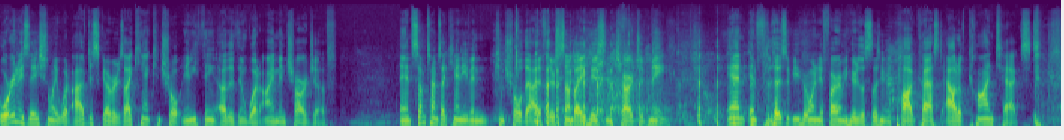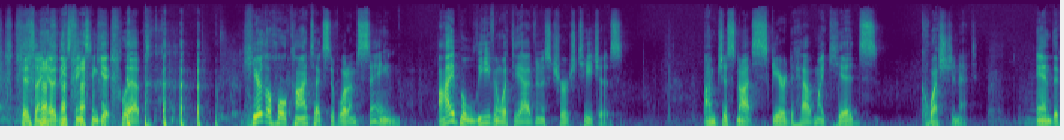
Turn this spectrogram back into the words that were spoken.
organizationally, what I've discovered is I can't control anything other than what I'm in charge of. And sometimes I can't even control that if there's somebody who's in charge of me. And and for those of you who are wanting to fire me here, just listening to the podcast out of context, because I know these things can get clipped. Hear the whole context of what I'm saying. I believe in what the Adventist Church teaches. I'm just not scared to have my kids question it and the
